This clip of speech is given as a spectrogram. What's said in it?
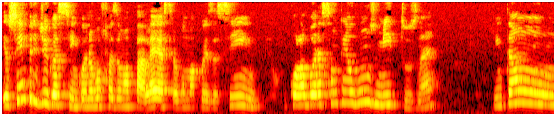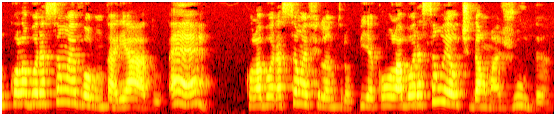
eu sempre digo assim, quando eu vou fazer uma palestra, alguma coisa assim, colaboração tem alguns mitos, né? Então, colaboração é voluntariado? É. Colaboração é filantropia? Colaboração é eu te dar uma ajuda?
